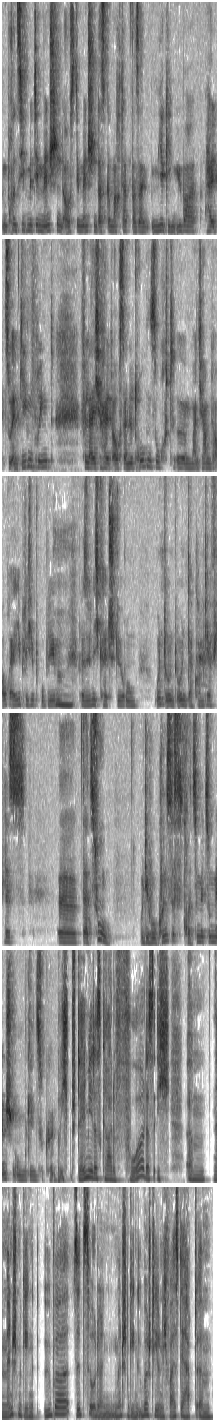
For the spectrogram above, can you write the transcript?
im Prinzip mit dem Menschen, aus dem Menschen das gemacht hat, was er mir gegenüber halt so entgegenbringt. Vielleicht halt auch seine Drogensucht. Äh, manche haben da auch erhebliche Probleme, mhm. Persönlichkeitsstörungen und, und, und. Da kommt ja vieles äh, dazu. Und die hohe Kunst ist es trotzdem mit so einem Menschen umgehen zu können. Ich stelle mir das gerade vor, dass ich ähm, einem Menschen gegenüber sitze oder einem Menschen gegenüberstehe und ich weiß, der hat, ähm,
